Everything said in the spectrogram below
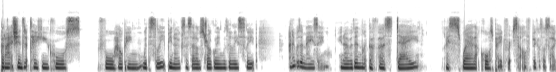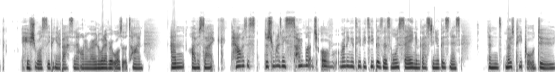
But I actually ended up taking a course for helping with sleep, you know, because I said I was struggling with Lily's sleep. And it was amazing. You know, within like the first day, I swear that course paid for itself because I was like, here she was sleeping in a bassinet on her own or whatever it was at the time. And I was like, how is this? Just reminds me so much of running a TPT business. I'm always saying invest in your business. And most people do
